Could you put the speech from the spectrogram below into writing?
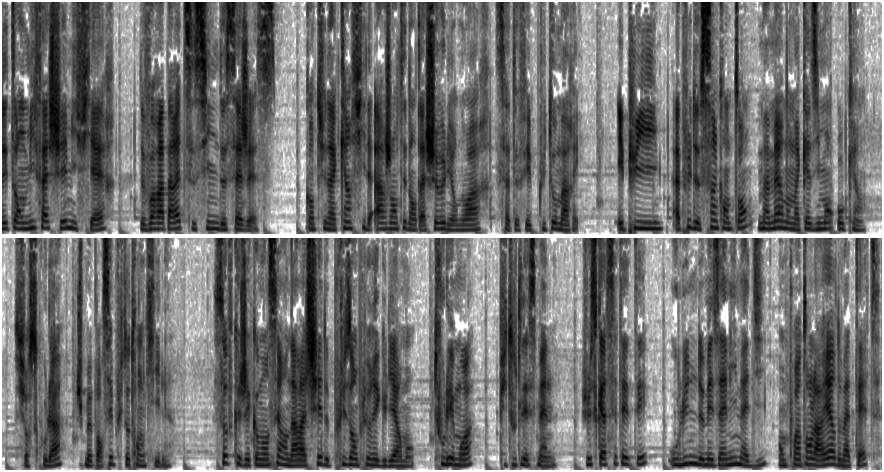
étant mi-fâché, mi-fier de voir apparaître ce signe de sagesse. Quand tu n'as qu'un fil argenté dans ta chevelure noire, ça te fait plutôt marrer. Et puis, à plus de 50 ans, ma mère n'en a quasiment aucun. Sur ce coup-là, je me pensais plutôt tranquille. Sauf que j'ai commencé à en arracher de plus en plus régulièrement, tous les mois, puis toutes les semaines. Jusqu'à cet été, où l'une de mes amies m'a dit, en pointant l'arrière de ma tête,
